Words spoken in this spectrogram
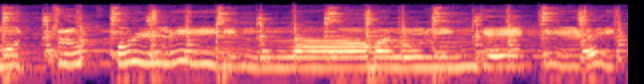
முற்றுப்புள்ளி இல்லாமல் இங்கே கிடைக்கும்.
